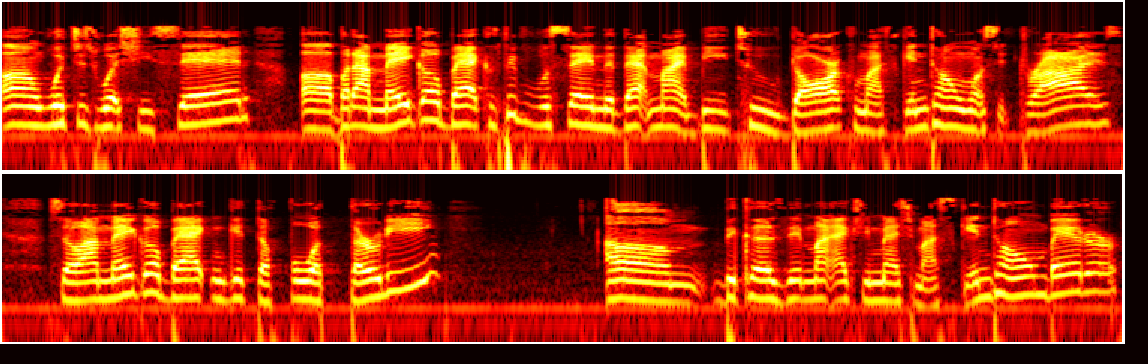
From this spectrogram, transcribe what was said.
um which is what she said. Uh, but I may go back because people were saying that that might be too dark for my skin tone once it dries. So I may go back and get the 430 um because it might actually match my skin tone better.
